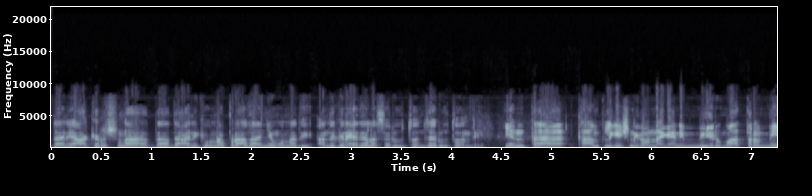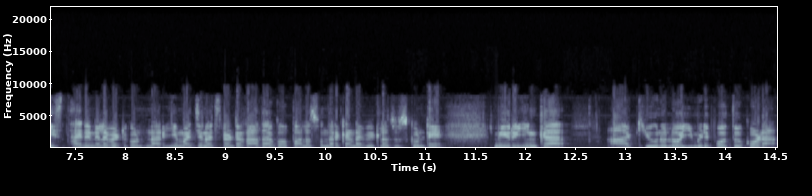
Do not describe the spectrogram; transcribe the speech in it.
దాని ఆకర్షణ దానికి ఉన్న ప్రాధాన్యం ఉన్నది. అందుకనే అది అలా జరుగుతుంది జరుగుతోంది. ఎంత కాంప్లికేషన్గా ఉన్నా కానీ మీరు మాత్రం మీ స్థాయిని నిలబెట్టుకుంటున్నారు. ఈ మధ్యన వచ్చినట్టు రాధా గోపాల సుందరకాండ వీటిలో చూసుకుంటే మీరు ఇంకా ఆ ట్యూన్లో ఇమిడిపోతూ కూడా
